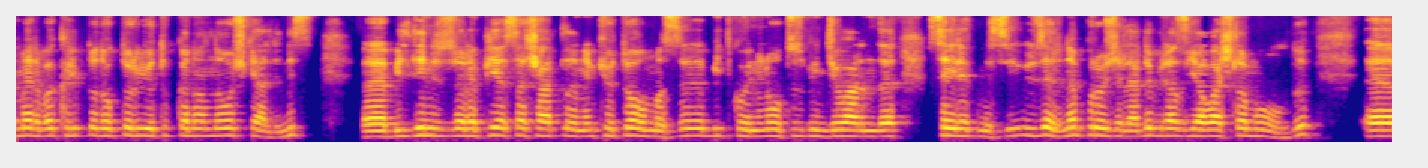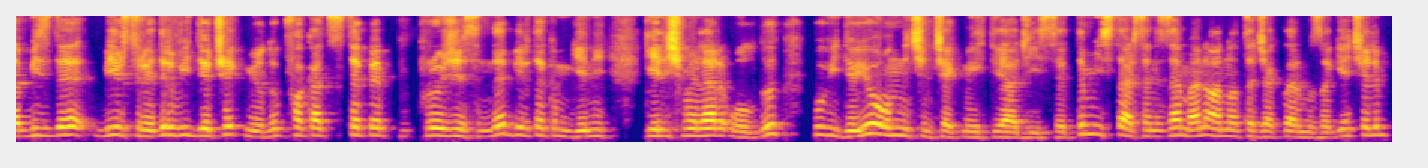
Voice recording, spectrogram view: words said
merhaba, Kripto Doktoru YouTube kanalına hoş geldiniz. Ee, bildiğiniz üzere piyasa şartlarının kötü olması, Bitcoin'in 30 bin civarında seyretmesi üzerine projelerde biraz yavaşlama oldu. Ee, biz de bir süredir video çekmiyorduk fakat StepApp projesinde bir takım yeni gelişmeler oldu. Bu videoyu onun için çekme ihtiyacı hissettim. İsterseniz hemen anlatacaklarımıza geçelim.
